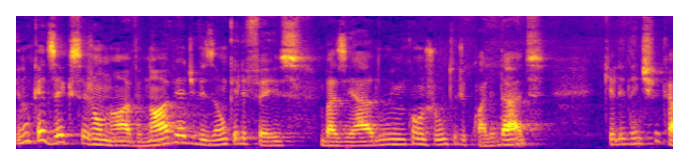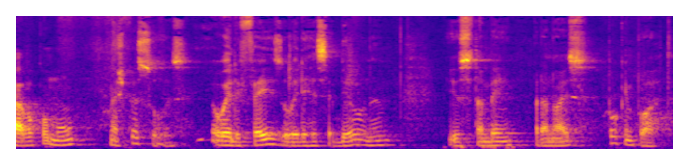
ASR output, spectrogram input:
E não quer dizer que sejam nove. Nove é a divisão que ele fez, baseado em um conjunto de qualidades que ele identificava comum nas pessoas. Ou ele fez, ou ele recebeu, né? Isso também, para nós, pouco importa.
